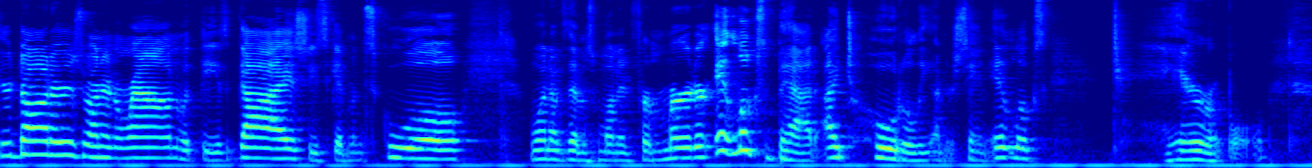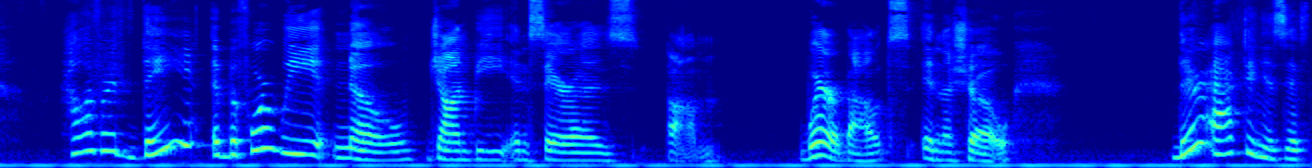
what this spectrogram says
your daughter's running around with these guys, she's given school. One of them's wanted for murder. It looks bad. I totally understand. It looks terrible. However, they before we know John B and Sarah's um whereabouts in the show, they're acting as if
